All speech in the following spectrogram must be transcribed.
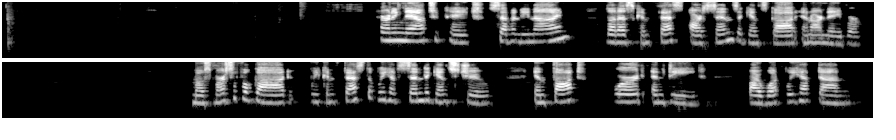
Turning now to page 79, let us confess our sins against God and our neighbor. Most merciful God, we confess that we have sinned against you in thought, word, and deed, by what we have done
